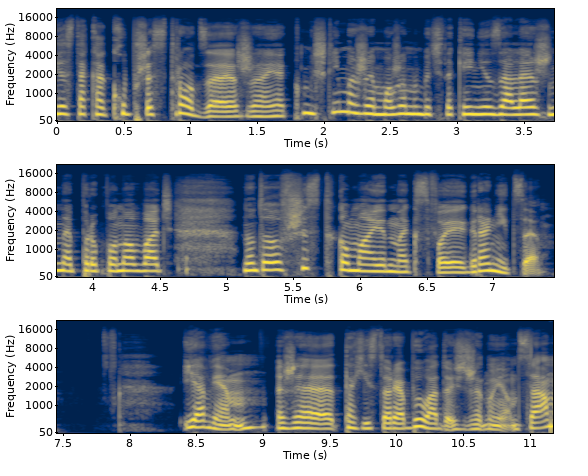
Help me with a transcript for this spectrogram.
jest taka ku przestrodze, że jak myślimy, że możemy być takie niezależne, proponować, no to wszystko ma jednak swoje granice. Ja wiem, że ta historia była dość żenująca,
